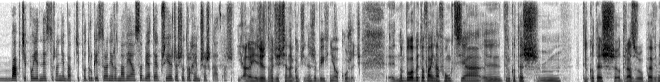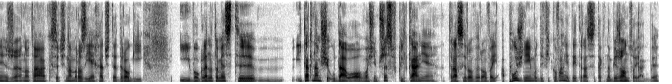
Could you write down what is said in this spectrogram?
babcie po jednej stronie, babcie po drugiej stronie, rozmawiają sobie, a ty jak przyjeżdżasz, to trochę im przeszkadzasz. Ale jedziesz 20 na godzinę, żeby ich nie okurzyć. No byłaby to fajna funkcja, y, tylko też, mm, tylko też od razu pewnie, że no tak, chcecie nam rozjechać te drogi i w ogóle. Natomiast y, i tak nam się udało właśnie przez wklikanie trasy rowerowej, a później modyfikowanie tej trasy tak na bieżąco jakby,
